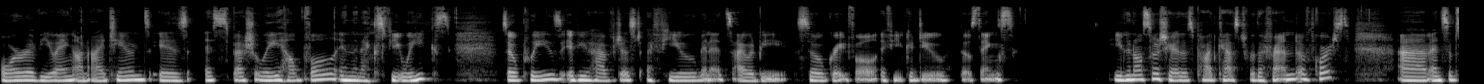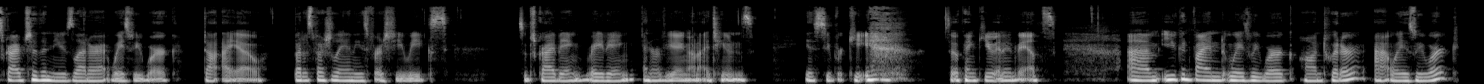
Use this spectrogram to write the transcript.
or reviewing on iTunes is especially helpful in the next few weeks. So please, if you have just a few minutes, I would be so grateful if you could do those things. You can also share this podcast with a friend, of course, um, and subscribe to the newsletter at wayswework.io. But especially in these first few weeks, subscribing, rating, and reviewing on iTunes is super key. so thank you in advance. Um, you can find Ways We Work on Twitter at Ways We Work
